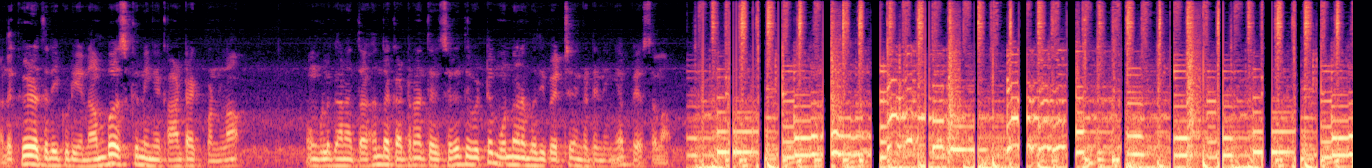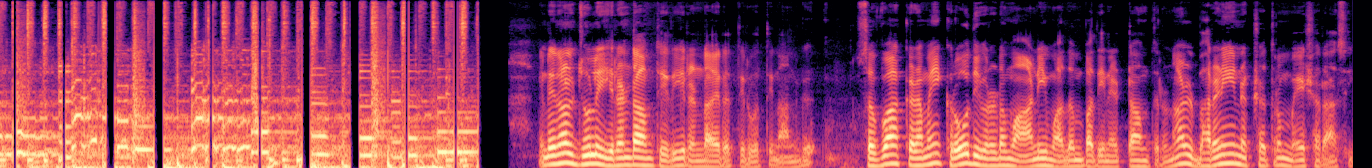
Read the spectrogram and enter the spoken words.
அந்த கீழே தெரியக்கூடிய நம்பர்ஸ்க்கு நீங்கள் காண்டாக்ட் பண்ணலாம். உங்களுக்கான தகுந்த கட்டணத்தை செலுத்திவிட்டு முன் அனுமதி பெற்று என்கிட்ட நீங்கள் பேசலாம். இன்றைய நாள் ஜூலை இரண்டாம் தேதி இரண்டாயிரத்தி இருபத்தி நான்கு செவ்வாய்க்கிழமை குரோதி வருடம் ஆணி மாதம் பதினெட்டாம் திருநாள் பரணி நட்சத்திரம் மேஷராசி.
